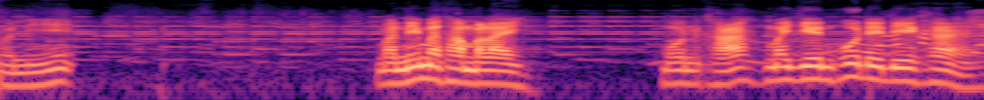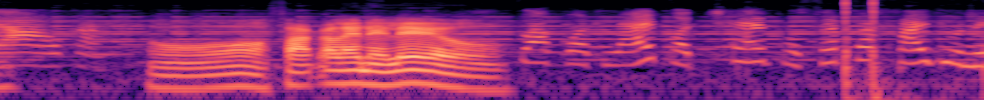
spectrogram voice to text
วันนี้ วันนี้มาทำอะไร มนต์คะมายืนพูดดีๆค่ะยาวค่ะ อ๋อฝากอะไรหน่อยเร็ว ฝากกดไลค์กดแชร์กดซับสไครต์อยู่ใน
